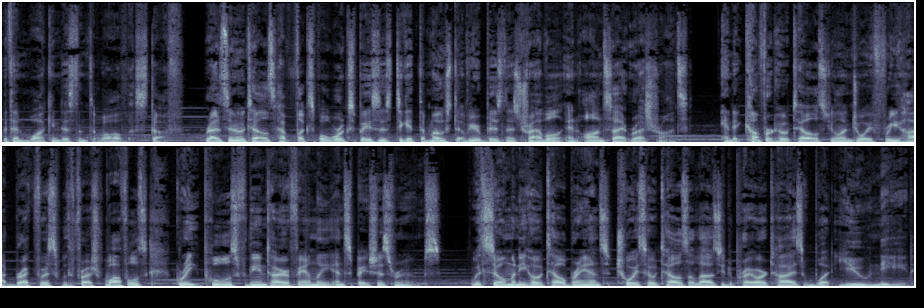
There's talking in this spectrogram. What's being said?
within walking distance of all this stuff. Radisson Hotels have flexible workspaces to get the most of your business travel and on site restaurants. And at Comfort Hotels, you'll enjoy free hot breakfast with fresh waffles, great pools for the entire family, and spacious rooms. With so many hotel brands, Choice Hotels allows you to prioritize what you need.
